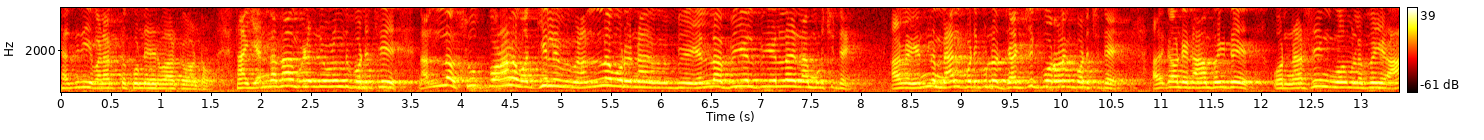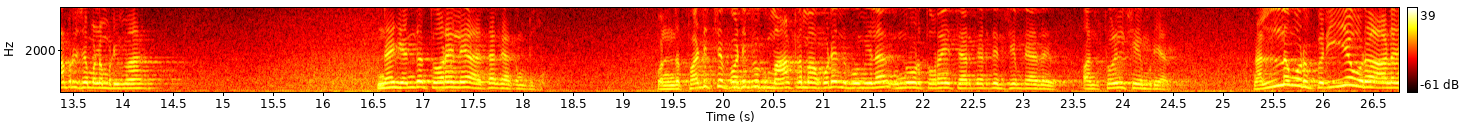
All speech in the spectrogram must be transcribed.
தகுதியை வளர்த்து கொண்டு எதிர்பார்க்க மாட்டோம். நான் என்ன தான் விழுந்து விழுந்து படித்து நல்ல சூப்பரான வக்கீல் நல்ல ஒரு நான் எல்லா பிஎல் பிஎல்லாம் நான் முடிச்சிட்டேன். அதில் என்ன மேல் படிக்கணும் ஜட்ஜுக்கு போகிற வரைக்கும் படிச்சுட்டேன். அதுக்காண்டி நான் போயிட்டு ஒரு நர்சிங் ஹோமில் போய் ஆப்ரேஷன் பண்ண முடியுமா? நான் எந்த துறையிலையும் அதுதான் கேட்க முடியும். இந்த படித்த படிப்புக்கு மாற்றமாக கூட இந்த பூமியில் இன்னொரு துறையை தேர்ந்தெடுத்து என்ன செய்ய முடியாது? அந்த தொழில் செய்ய முடியாது. நல்ல ஒரு பெரிய ஒரு ஆள்.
